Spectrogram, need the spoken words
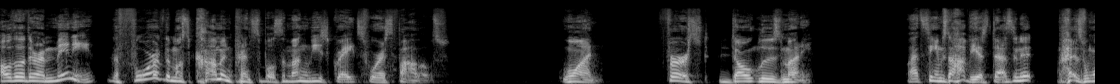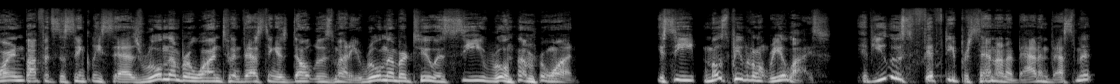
Although there are many, the four of the most common principles among these greats were as follows. One, first, don't lose money. Well, that seems obvious, doesn't it? As Warren Buffett succinctly says, rule number one to investing is don't lose money. Rule number two is see rule number one. You see, most people don't realize if you lose 50% on a bad investment,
